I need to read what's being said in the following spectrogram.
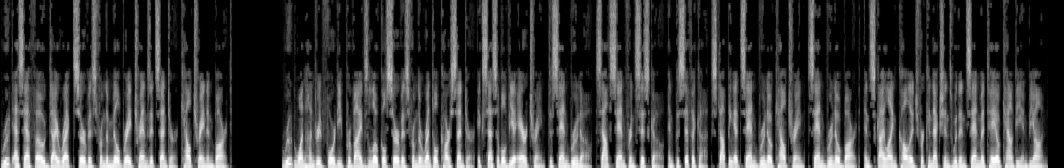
Route SFO direct service from the Millbrae Transit Center Caltrain and BART. Route 140 provides local service from the Rental Car Center accessible via AirTrain to San Bruno, South San Francisco, and Pacifica, stopping at San Bruno Caltrain, San Bruno BART, and Skyline College for connections within San Mateo County and beyond.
